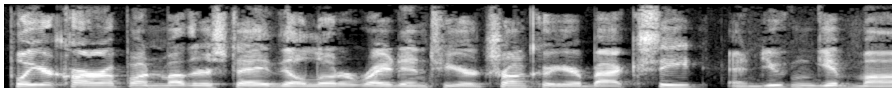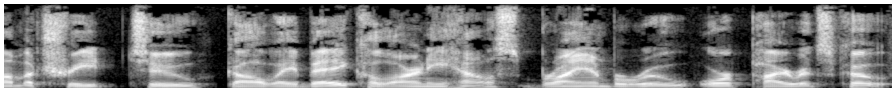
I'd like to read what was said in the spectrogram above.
Pull your car up on Mother's Day, they'll load it right into your trunk or your back seat, and you can give mom a treat to Galway Bay, Killarney House, Brian Boru, or Pirates Cove.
